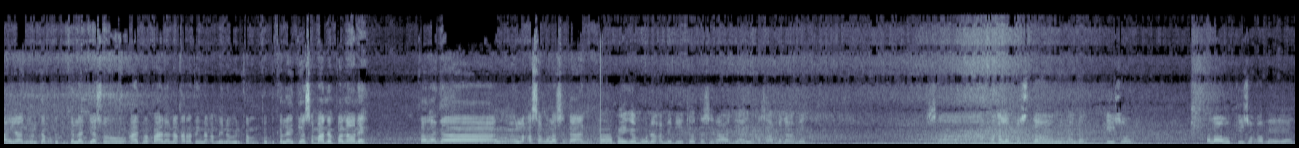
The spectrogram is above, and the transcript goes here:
Ayan, welcome to Bicolandia. So kahit pa paano, nakarating na kami na welcome to Bicolandia. Sama ng panahon eh. Talagang ang lakas ng ulan sa daan. Ah, pahinga muna kami dito at nasiraan niya yung kasama namin makalampas ng ano, Quezon. Kalawag Quezon kami, ayan.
